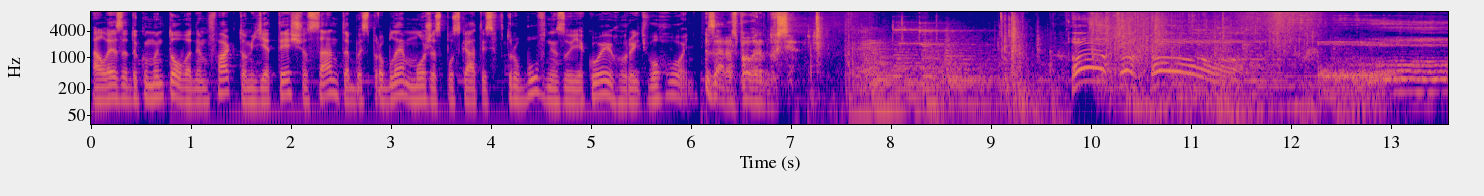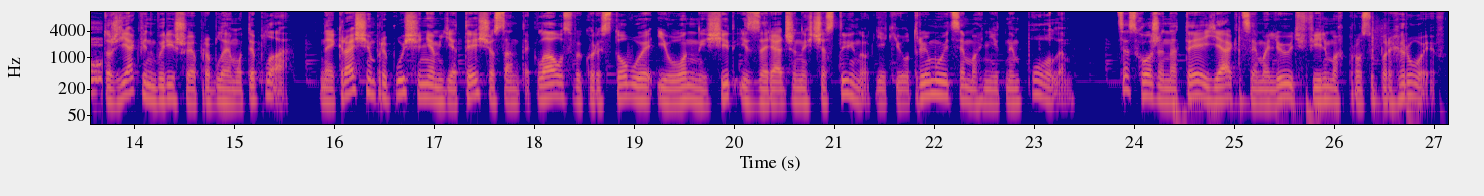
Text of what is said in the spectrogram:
Але задокументованим фактом є те, що Санта без проблем може спускатись в трубу, внизу якої горить вогонь. Зараз повернуся. О-хо-хо! Тож як він вирішує проблему тепла? Найкращим припущенням є те, що Санта Клаус використовує іонний щит із заряджених частинок, які утримуються магнітним полем. Це схоже на те, як це малюють в фільмах про супергероїв.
